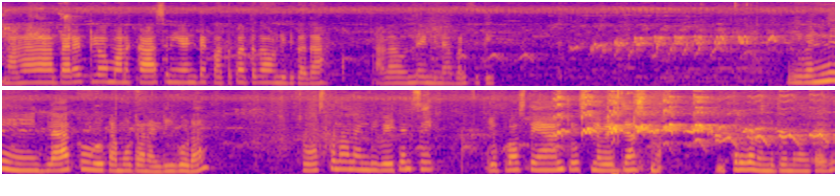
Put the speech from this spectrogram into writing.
మన పెరట్లో మనకు కాసినవి అంటే కొత్త కొత్తగా ఉండేది కదా. అలా ఉందండి నా పరిస్థితి. ఇవన్నీ బ్లాక్ టమోటానండి ఇవి కూడా. చూస్తున్నానండి వెయిట్ అండ్ సీ ఎప్పుడు వస్తాయా అని చూస్తున్నా వెయిట్ చేస్తున్నా. ఇక్కడ కూడా ఉంది చూడండి వంకాయలు.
